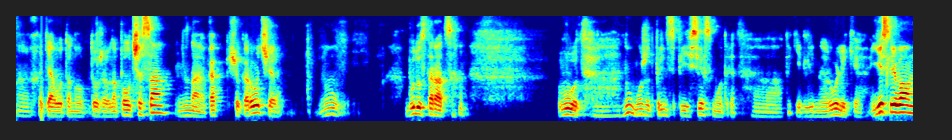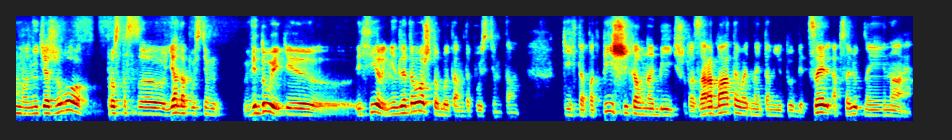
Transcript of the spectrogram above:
э, хотя вот оно тоже на полчаса, не знаю, как еще короче, ну, буду стараться. Вот, ну, может, в принципе, и все смотрят э, такие длинные ролики. Если вам не тяжело, просто с, я, допустим, веду эти эфиры не для того, чтобы там, допустим, там каких-то подписчиков набить, что-то зарабатывать на этом ютубе. Цель абсолютно иная.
